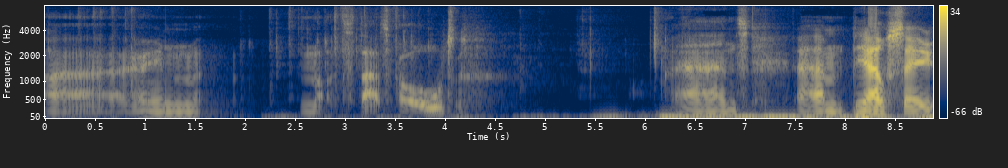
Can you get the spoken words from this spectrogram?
I'm not that old. And um, the else the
